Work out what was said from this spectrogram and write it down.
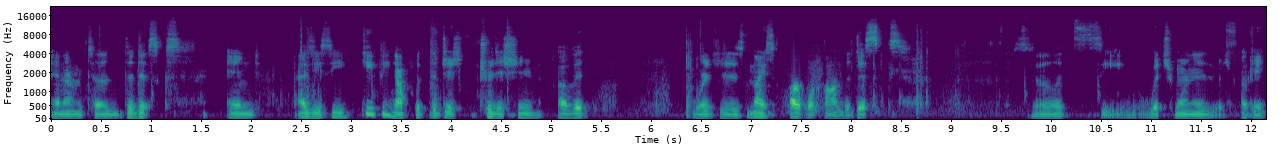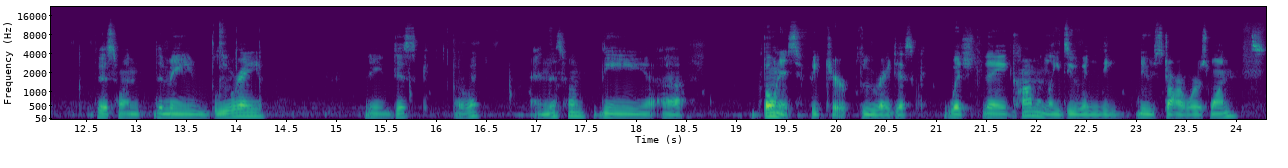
And onto the discs. And as you see, keeping up with the tradition of it, which is nice artwork on the discs. So let's see which one is which. Okay, this one, the main Blu-ray, the disc of it, and this one, the uh, bonus feature Blu-ray disc, which they commonly do in the new Star Wars ones.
